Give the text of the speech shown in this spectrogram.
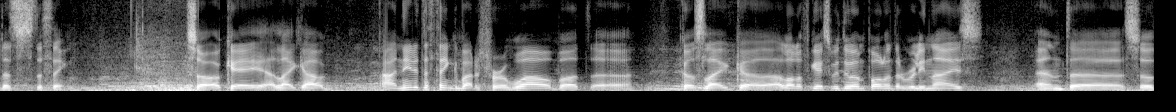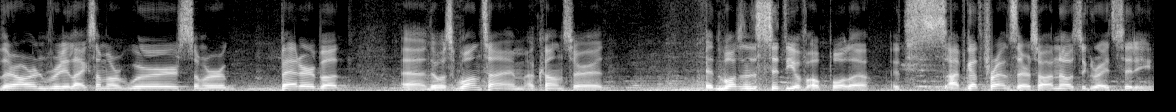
That's the thing. So okay, like I, I needed to think about it for a while, but because like uh, a lot of gigs we do in Poland are really nice, and uh, so there aren't really like some are worse, some are better, but uh, there was one time a concert. It wasn't the city of Opole. It's I've got friends there, so I know it's a great city.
